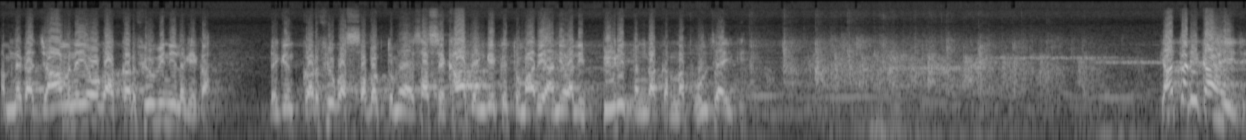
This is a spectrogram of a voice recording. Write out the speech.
हमने कहा, जाम नहीं होगा, कर्फ्यू भी नहीं लगेगा। लेकिन कर्फ्यू का सबक तुम्हें ऐसा सिखा देंगे कि तुम्हारी आने वाली पीढ़ी दंगा करना भूल जाएगी। क्या तरीका है जी?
